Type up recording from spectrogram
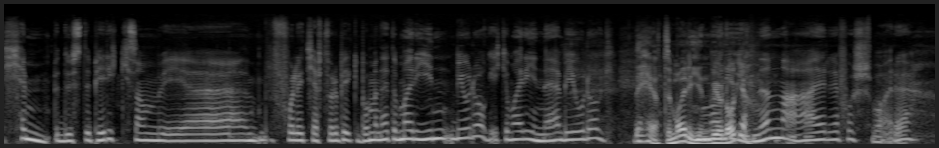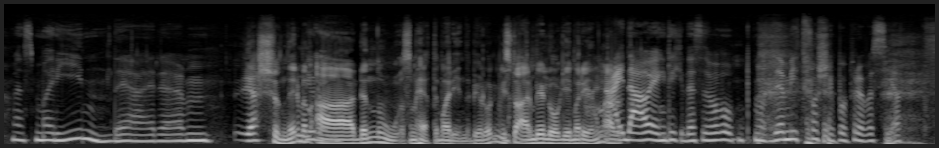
kjempedustepirk som vi eh, får litt kjeft for å pirke på, men det heter marinbiolog, ikke marinebiolog. Det heter marinbiolog, ja. Marinen er Forsvaret, mens marin, det er um, Jeg skjønner, men er det noe som heter marinebiolog? Hvis du er en biolog i marinen? Nei, det, er jo egentlig ikke det. Det, var, det er mitt forsøk på å prøve å si at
